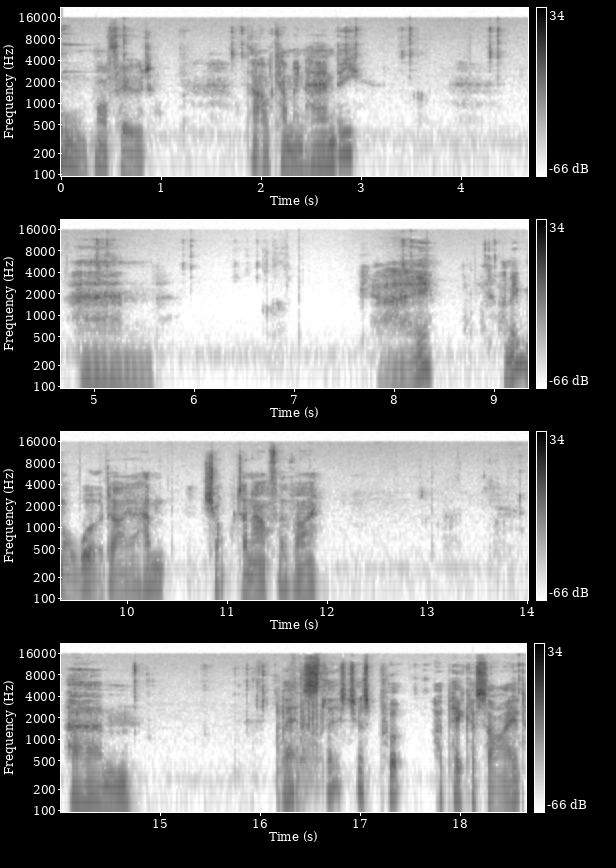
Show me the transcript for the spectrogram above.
Ooh, more food. That'll come in handy. And okay. I need more wood. I haven't chopped enough, have I? Um, let's let's just put a pick aside.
